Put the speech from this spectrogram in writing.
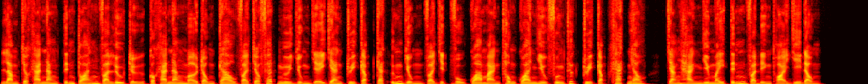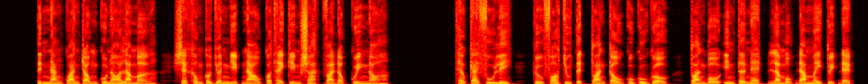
làm cho khả năng tính toán và lưu trữ có khả năng mở rộng cao và cho phép người dùng dễ dàng truy cập các ứng dụng và dịch vụ qua mạng thông qua nhiều phương thức truy cập khác nhau, chẳng hạn như máy tính và điện thoại di động. Tính năng quan trọng của nó là mở, sẽ không có doanh nghiệp nào có thể kiểm soát và độc quyền nó. Theo Kai Fu Lee, cựu phó chủ tịch toàn cầu của Google, toàn bộ Internet là một đám mây tuyệt đẹp,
